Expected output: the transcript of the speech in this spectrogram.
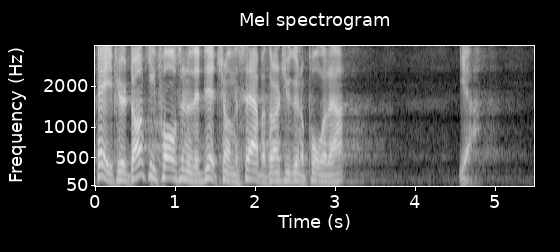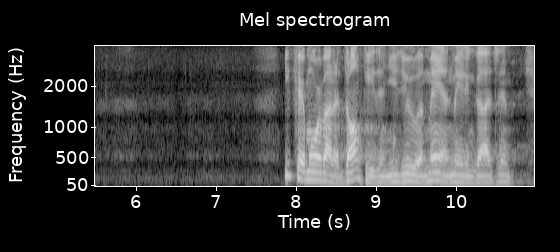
Hey, if your donkey falls into the ditch on the Sabbath, aren't you going to pull it out? Yeah. You care more about a donkey than you do a man made in God's image.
